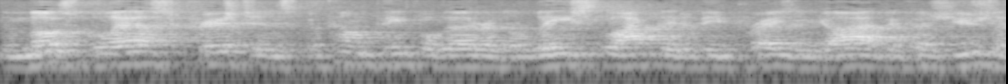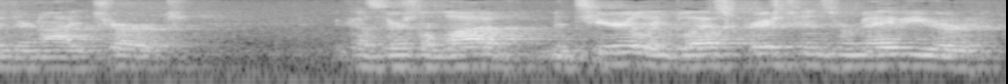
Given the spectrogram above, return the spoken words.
the most blessed Christians become people that are the least likely to be praising God because usually they're not at church because there's a lot of materially blessed Christians, or maybe or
